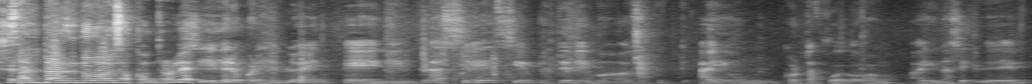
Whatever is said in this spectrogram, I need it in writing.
saltarse todos esos controles. Sí, pero por ejemplo en, en, en clase siempre tenemos, hay un cortafuego, vamos, hay una, serie de,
